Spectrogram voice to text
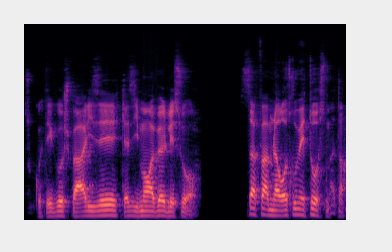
Son côté gauche paralysé, quasiment aveugle et sourd. Sa femme l'a retrouvé tôt ce matin.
